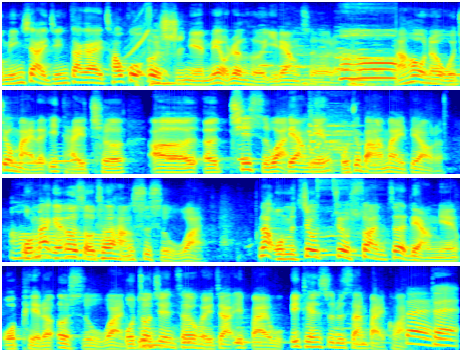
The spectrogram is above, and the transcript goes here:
我名下已经大概超过二十年没有任何一辆车了，哦。然后呢，我就买了一台车，呃呃七十万，两年我就把它卖掉了，我卖给二手车行四十五万，那我们就就算这两年我撇了二十五万，我坐电车回家一百五，一天是不是三百块？对。对，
